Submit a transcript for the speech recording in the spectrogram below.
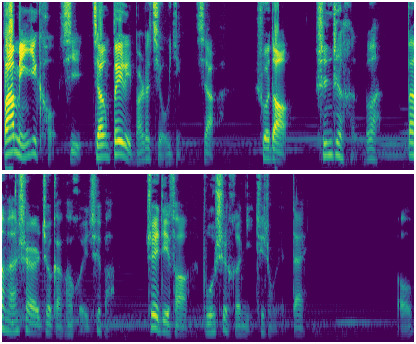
巴敏一口气将杯里边的酒饮下，说道：“深圳很乱，办完事儿就赶快回去吧，这地方不适合你这种人待。”哦，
